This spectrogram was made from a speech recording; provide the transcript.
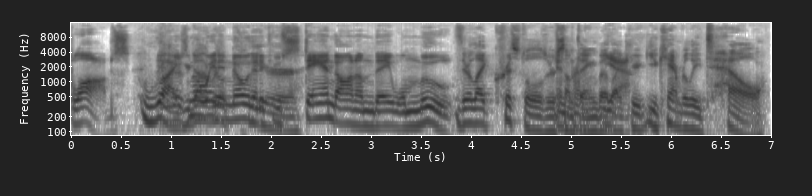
blobs. And Right, there's no way to know that if you stand on them, they will move. they're like crystals or something, but like you, you can't really tell.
